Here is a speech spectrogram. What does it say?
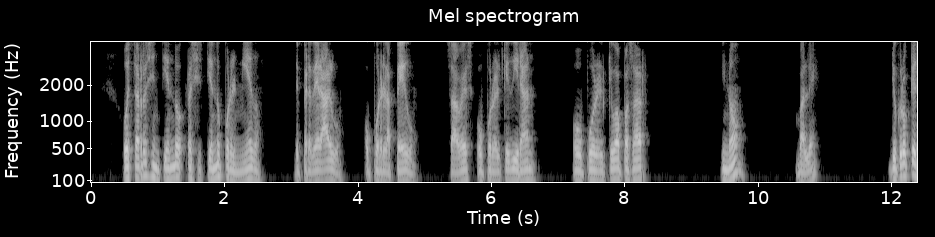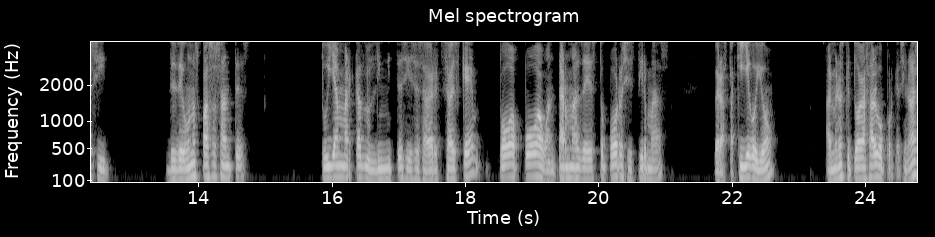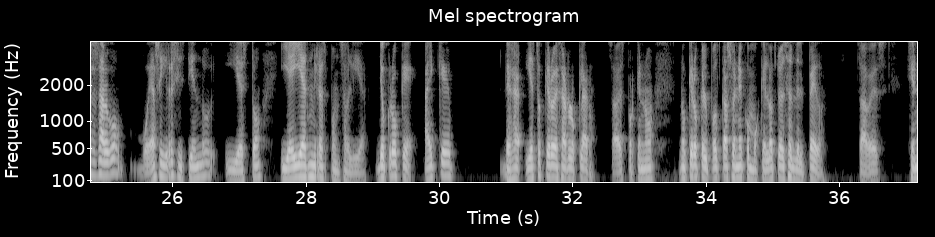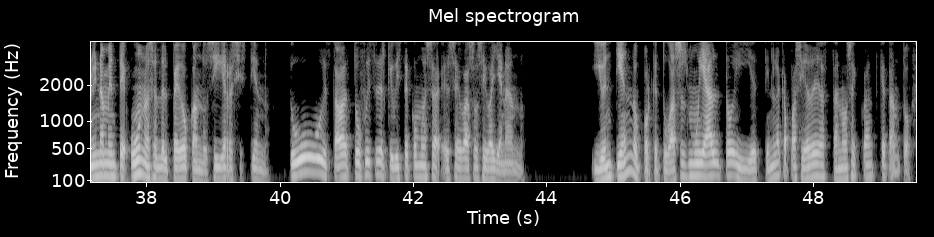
o estás resistiendo, resistiendo por el miedo de perder algo o por el apego, ¿sabes? O por el qué dirán o por el qué va a pasar. Y no, ¿vale? Yo creo que si desde unos pasos antes tú ya marcas los límites y dices, a ver, ¿sabes qué? Puedo, puedo aguantar más de esto, puedo resistir más, pero hasta aquí llego yo. Al menos que tú hagas algo, porque si no haces algo, voy a seguir resistiendo y esto, y ella es mi responsabilidad. Yo creo que hay que dejar, y esto quiero dejarlo claro, ¿sabes? Porque no, no quiero que el podcast suene como que el otro es el del pedo, ¿sabes? Genuinamente uno es el del pedo cuando sigue resistiendo. Tú estabas, tú fuiste el que viste cómo ese vaso se iba llenando. Y yo entiendo, porque tu vaso es muy alto y eh, tiene la capacidad de hasta no sé qué tanto.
